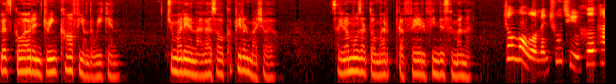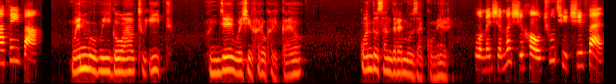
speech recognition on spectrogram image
Let's go out and drink coffee on the weekend. 주말에 나가서 커피를 마셔요. Salgamos a tomar café el fin de semana. 周末我们出去喝咖啡吧。 When will we go out to eat? 언제 외식하러 갈까요? ¿Cuándo saldremos a comer? 我们什么时候出去吃饭？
